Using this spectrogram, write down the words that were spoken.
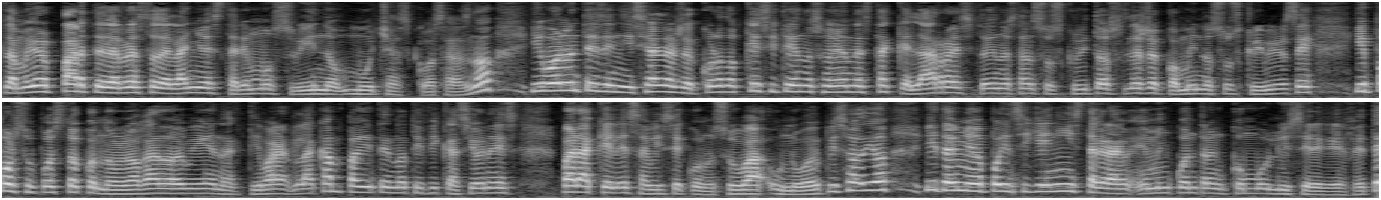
la mayor parte del resto del año estaremos subiendo muchas cosas, ¿no? Y bueno, antes de iniciar les recuerdo que si todavía no son esta que la red, si todavía no están suscritos, les recomiendo suscribirse. Y por supuesto cuando lo hagan olviden activar la campanita de notificaciones para que les avise cuando suba un nuevo episodio. Y también me pueden seguir en Instagram, me encuentran como LuisRGFT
